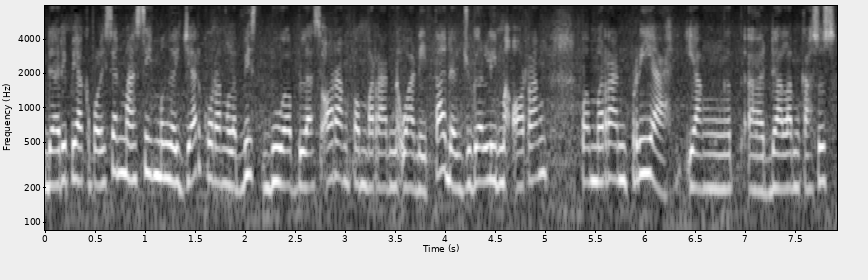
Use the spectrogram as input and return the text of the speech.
dari pihak kepolisian masih mengejar kurang lebih 12 orang pemeran wanita dan juga lima orang pemeran pria yang uh, dalam kasus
